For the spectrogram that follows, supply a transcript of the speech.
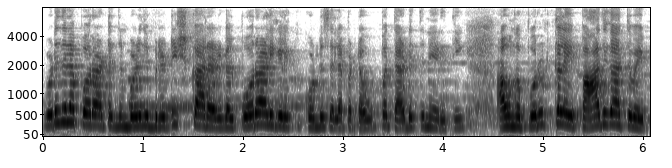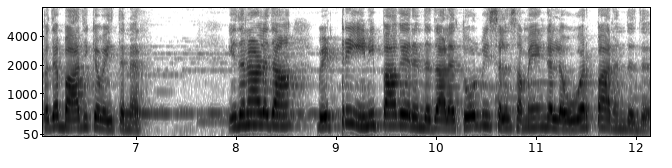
விடுதலை போராட்டத்தின் பொழுது பிரிட்டிஷ்காரர்கள் போராளிகளுக்கு கொண்டு செல்லப்பட்ட உப்பை தடுத்து நிறுத்தி அவங்க பொருட்களை பாதுகாத்து வைப்பதை பாதிக்க வைத்தனர். இதனால தான் வெற்றி இனிப்பாக இருந்ததால் தோல்வி சில சமயங்களில் உவர்ப்பாக இருந்தது.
